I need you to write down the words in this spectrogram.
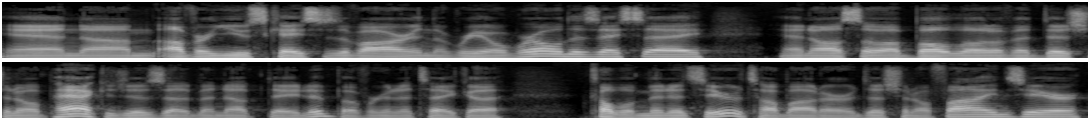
and um, other use cases of R in the real world, as they say, and also a boatload of additional packages that have been updated. But we're going to take a couple of minutes here to talk about our additional finds here.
